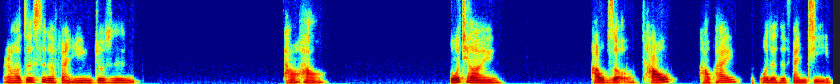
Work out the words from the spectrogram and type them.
然后这四个反应就是讨好、躲起来、跑走、逃、逃开，或者是反击。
